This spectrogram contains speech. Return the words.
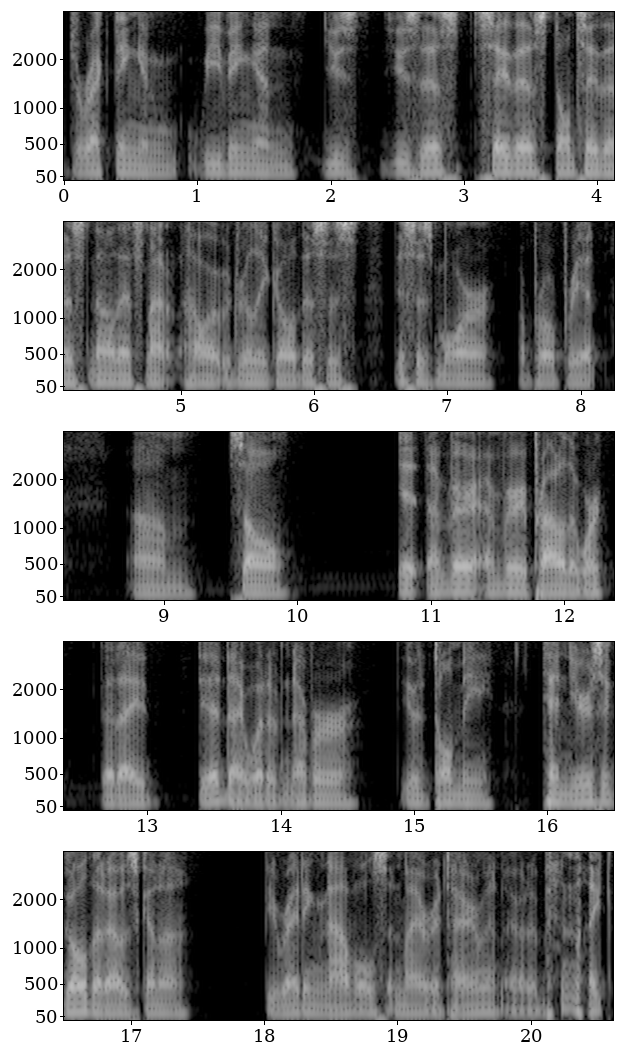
directing and weaving and use use this, say this, don't say this. No, that's not how it would really go. This is this is more appropriate. Um, so it I'm very I'm very proud of the work that I did. I would have never you had told me ten years ago that I was gonna be writing novels in my retirement, I would have been like,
